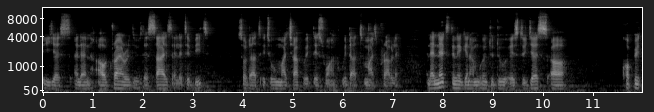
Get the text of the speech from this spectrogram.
yes. And then I'll try and reduce the size a little bit so that it will match up with this one without much problem. And the next thing again I'm going to do is to just uh, copy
